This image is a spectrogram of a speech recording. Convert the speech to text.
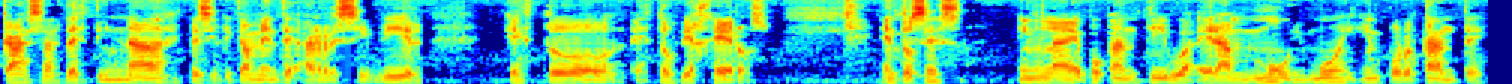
casas destinadas específicamente a recibir estos, estos viajeros. Entonces, en la época antigua era muy, muy importante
